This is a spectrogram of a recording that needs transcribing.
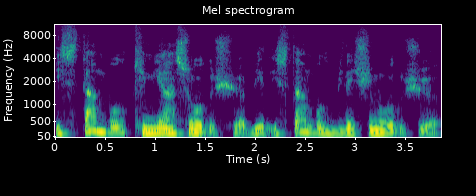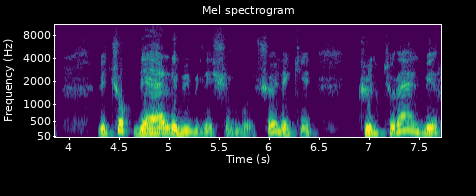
İstanbul kimyası oluşuyor. Bir İstanbul bileşimi oluşuyor. Ve çok değerli bir bileşim bu. Şöyle ki kültürel bir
